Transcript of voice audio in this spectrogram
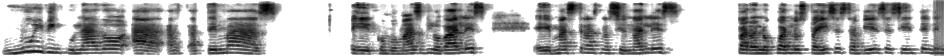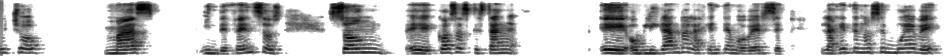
muy vinculado a, a, temas eh, como más globales, eh, más transnacionales, para lo cual los países también se sienten mucho más indefensos. Son eh, cosas que están eh, obligando a la gente a moverse. La gente no se mueve,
